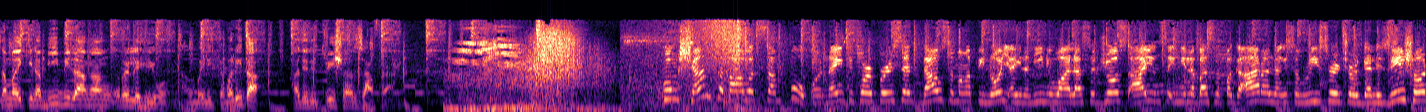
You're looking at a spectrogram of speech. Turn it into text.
na may kinabibilangang relihiyon. Ang may na balita, Hadi Tricia Zafra. Kung siyam sa bawat sampu o 94% daw sa mga Pinoy ay naniniwala sa Diyos ayon sa inilabas na pag-aaral ng isang research organization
